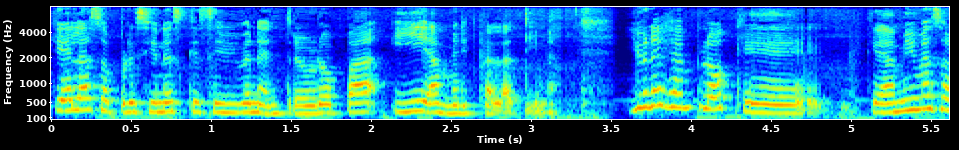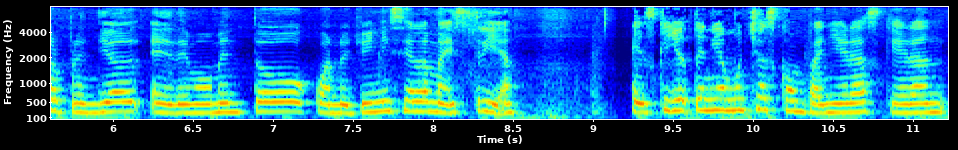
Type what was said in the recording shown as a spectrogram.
que las opresiones que se viven entre Europa y América Latina. Y un ejemplo que, que a mí me sorprendió de momento cuando yo inicié la maestría es que yo tenía muchas compañeras que eran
